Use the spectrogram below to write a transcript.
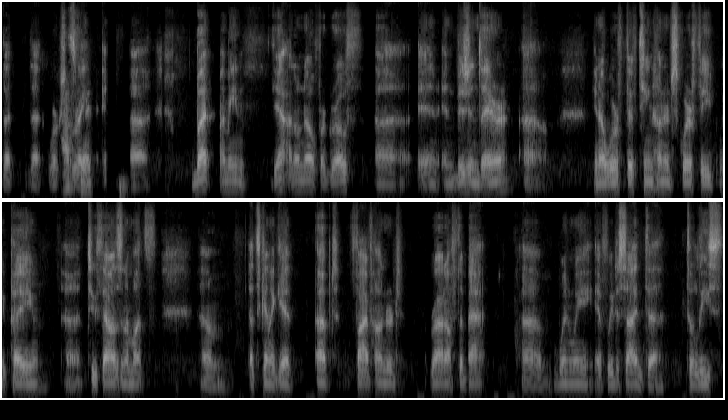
that that works That's great. Uh, but I mean, yeah, I don't know for growth uh, and, and vision there. Uh, you know, we're 1,500 square feet. We pay uh, 2,000 a month. Um, that's going to get upped 500 right off the bat um, when we if we decide to to lease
